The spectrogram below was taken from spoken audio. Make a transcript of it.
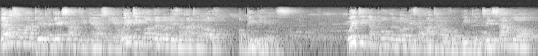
And I also want to interject something else here. Waiting on the Lord is a matter of obedience. Waiting upon the Lord is a matter of obedience. In Samuel,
